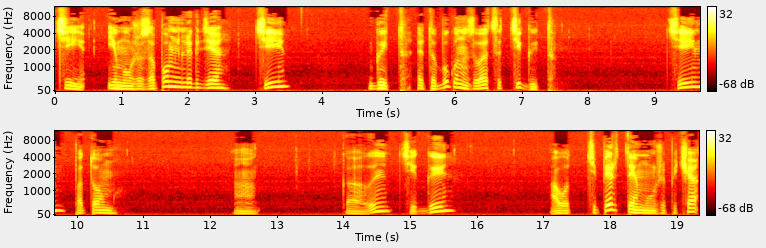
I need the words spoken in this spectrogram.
T, и мы уже запомнили где. T, гит. Эта буква называется тигит. T, потом а, калы, тигы. А вот Теперь тему уже печа...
